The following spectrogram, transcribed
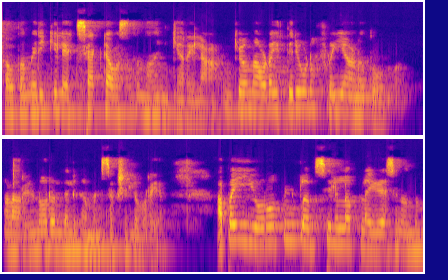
സൗത്ത് അമേരിക്കയിലെ എക്സാക്റ്റ് അവസ്ഥ ഒന്നും എനിക്കറിയില്ല. എനിക്ക് തോന്നുന്നു അവിടെ ഇത്തിരി കൂടെ ഫ്രീ ആണ് തോന്നുന്നു. നിങ്ങൾ അറിയണവരെന്തായാലും കമന്റ് സെക്ഷനിൽ പറയാം. അപ്പോൾ ഈ യൂറോപ്യൻ ക്ലബ്സിലുള്ള പ്ലെയേഴ്സിനൊന്നും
